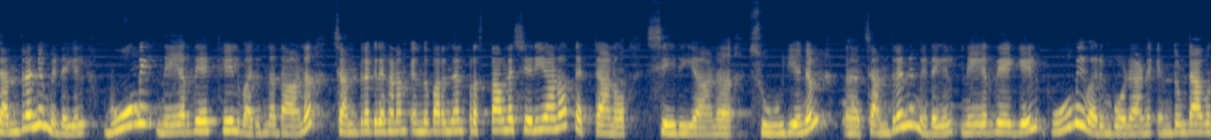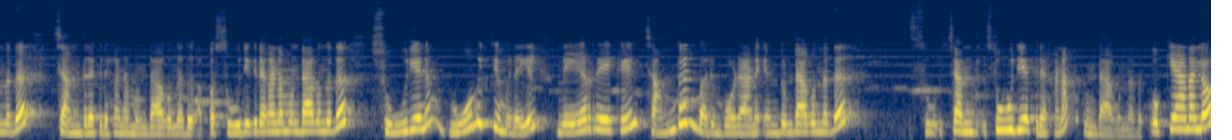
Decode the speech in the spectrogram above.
ചന്ദ്രനുമിടയിൽ ഭൂമി നേർരേഖയിൽ വരുന്നതാണ് ചന്ദ്രഗ്രഹണം എന്ന് പറഞ്ഞാൽ പ്രസ്താവന ശരിയാണോ തെറ്റാണോ? ശരിയാണ്. സൂര്യനും ചന്ദ്രനും ഇടയിൽ നേർരേഖയിൽ ഭൂമി വരുമ്പോഴാണ് എന്തുണ്ടാകുന്നത്? ചന്ദ്രഗ്രഹണം ഉണ്ടാകുന്നത്. അപ്പൊ സൂര്യഗ്രഹണം ഉണ്ടാകുന്നത് സൂര്യനും ഭൂമിക്കുമിടയിൽ നേർരേഖയിൽ ചന്ദ്രൻ വരുമ്പോഴാണ് എന്തുണ്ടാകുന്നത്? സൂര്യഗ്രഹണം ഉണ്ടാകുന്നത്. ഓക്കെ ആണല്ലോ?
